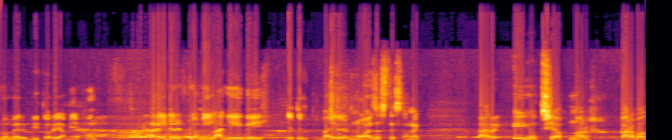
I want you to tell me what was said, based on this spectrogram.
রুমের ভিতরে আমি এখন। আর এইটার একটু আমি লাগিয়ে দেই, যেহেতু বাইরের নয়েজ আসতেছে অনেক। আর এই হচ্ছে আপনার পারাবাদ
